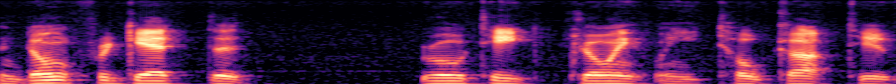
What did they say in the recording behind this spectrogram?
And don't forget to rotate the joint when you toke up too.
